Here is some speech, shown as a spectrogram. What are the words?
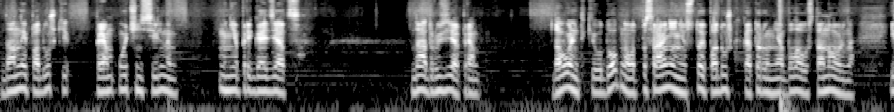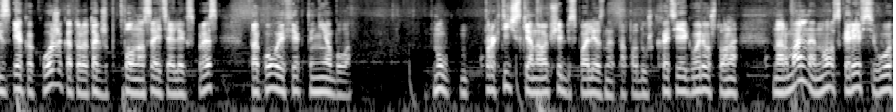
данные подушки прям очень сильно мне пригодятся. Да, друзья, прям довольно-таки удобно. Вот по сравнению с той подушкой, которая у меня была установлена из эко-кожи, которая также покупал на сайте AliExpress, такого эффекта не было. Ну, практически она вообще бесполезная, эта подушка. Хотя я и говорил, что она нормальная, но, скорее всего,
